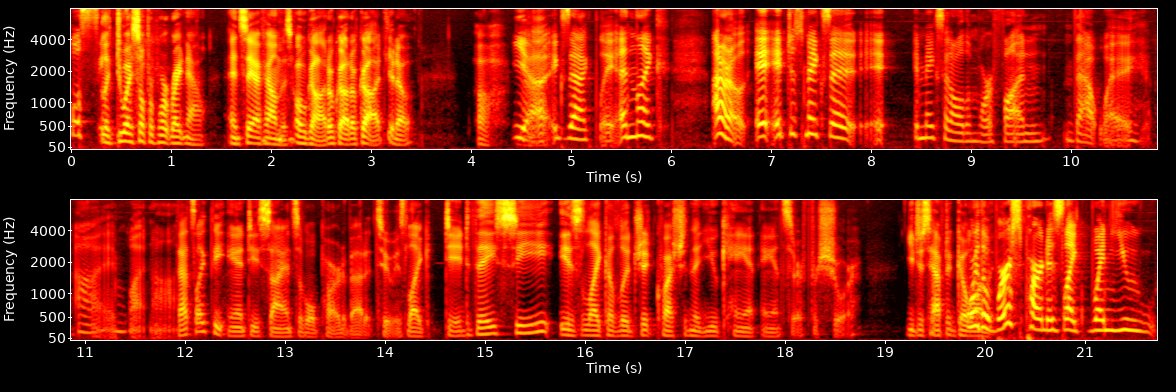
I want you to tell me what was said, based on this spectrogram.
we'll see. Like, do I self-report right now and say I found this? Oh God, oh God, oh God. You know. Yeah, exactly. And like I don't know, it, it just makes it, it it makes it all the more fun that way uh, and whatnot. That's like the anti-scienceable part about it too. Is like, did they see? Is like a legit question that you can't answer for sure. You just have to go. Or the it. worst part is like when you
